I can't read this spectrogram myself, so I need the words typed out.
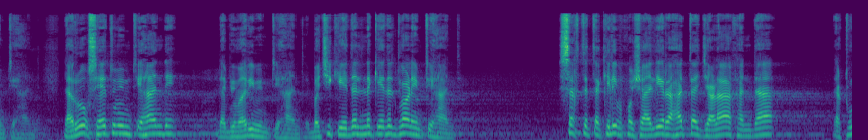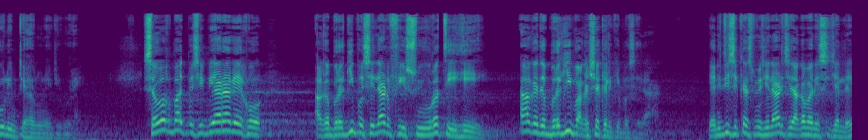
امتحان دی دا روغ صحت هم امتحان دی دا بیماری هم امتحان دی بچی کېدل نه کېدل دواړه امتحان دی سخت تکلیف خوشحالي راحت جړا خندا دا ټول امتحانونه دي ګوره څه وخت بعد پسې بیا راغی خو هغه برګي پسې لاړ فی صورته هغه د برګي په هغه شکل کې پسې لاړ یعنی داسې کس پسې لاړ چې هغه باندې څه چلې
